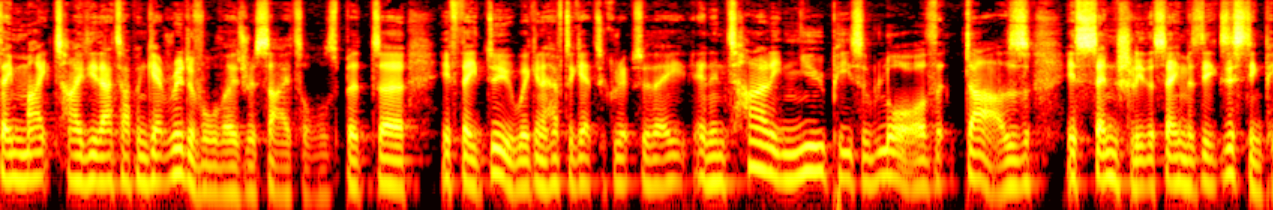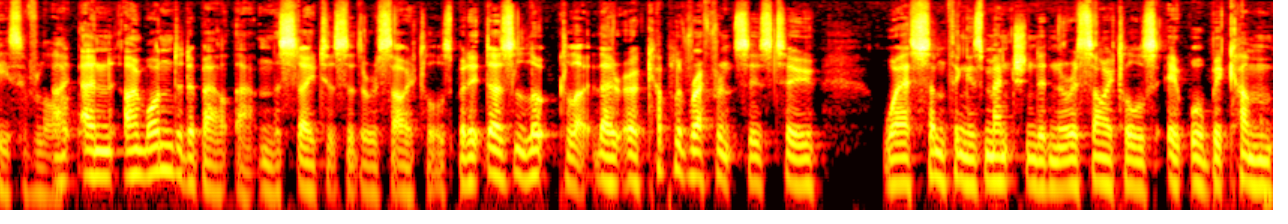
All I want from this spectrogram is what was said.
they might tidy that up and get rid of all those recitals. But uh, if they do, we're going to have to get to grips with a, an entirely new piece of law that does essentially the same as the existing piece of law. I, and I wondered about that and the status of the recitals, but it does look like there are a couple of references to where something is mentioned in the recitals, it will become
